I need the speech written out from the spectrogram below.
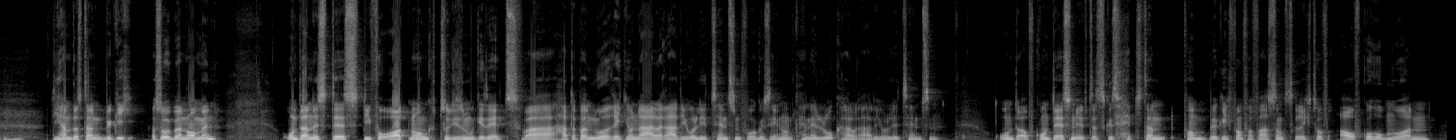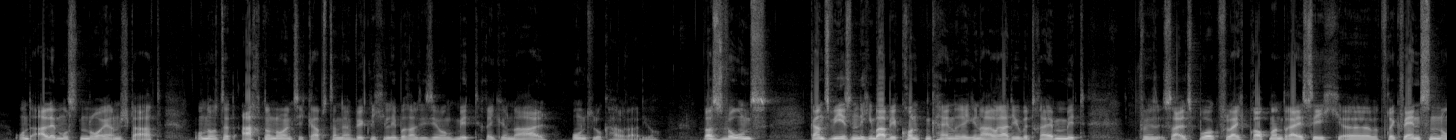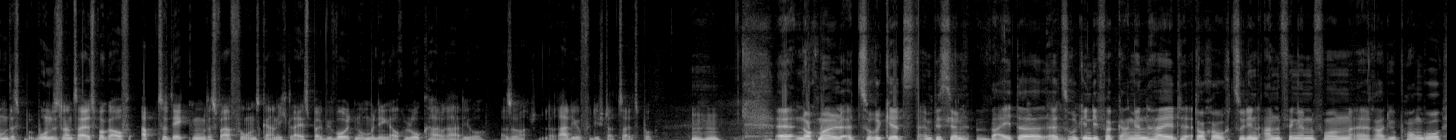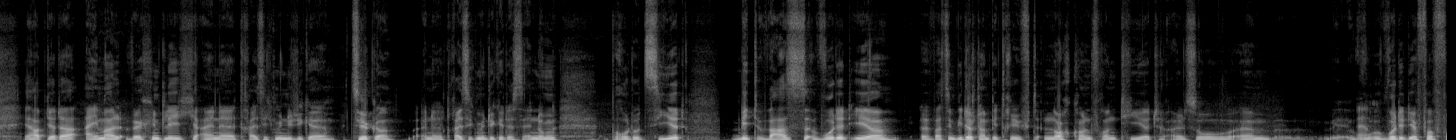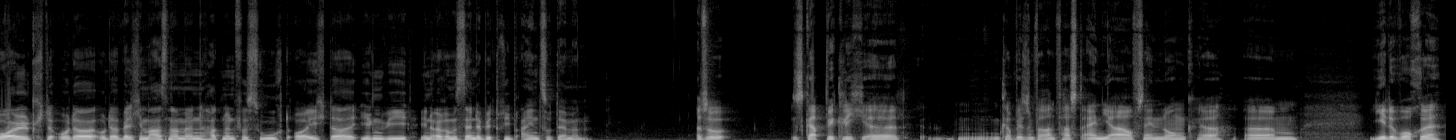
die haben das dann wirklich so übernommen. Und dann ist das, die Verordnung zu diesem Gesetz war, hat aber nur Regionalradiolizenzen vorgesehen und keine Lokalradiolizenzen. Und aufgrund dessen ist das Gesetz dann vom, wirklich vom Verfassungsgerichtshof aufgehoben worden und alle mussten neu an den Start. Und 1998 gab es dann eine wirkliche Liberalisierung mit Regional- und Lokalradio. Was mhm. für uns ganz wesentlich war, wir konnten kein Regionalradio betreiben mit für Salzburg, vielleicht braucht man 30 äh, Frequenzen, um das Bundesland Salzburg auf, abzudecken. Das war für uns gar nicht leistbar. Wir wollten unbedingt auch Lokalradio, also Radio für die Stadt Salzburg. Mhm. Äh, Nochmal äh, zurück jetzt ein bisschen weiter, äh, mhm. zurück in die Vergangenheit, doch auch zu den Anfängen von äh, Radio Pongo. Ihr habt ja da einmal wöchentlich eine 30-minütige, circa eine 30-minütige Sendung produziert. Mit was wurdet ihr, äh, was den Widerstand betrifft, noch konfrontiert? Also ähm, ja. wurdet ihr verfolgt oder, oder welche Maßnahmen hat man versucht, euch da irgendwie in eurem Sendebetrieb einzudämmen? Also es gab wirklich, äh, ich glaube, wir sind fast ein Jahr auf Sendung, ja, ähm, jede Woche.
